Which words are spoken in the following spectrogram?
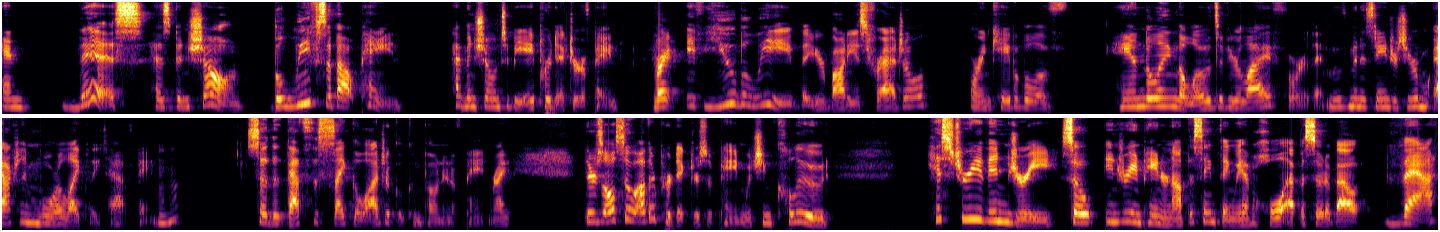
And this has been shown, beliefs about pain have been shown to be a predictor of pain Right. if you believe that your body is fragile or incapable of handling the loads of your life or that movement is dangerous, you're actually more likely to have pain. Mhm. So that that's the psychological component of pain, right? There's also other predictors of pain, which include history of injury. So injury and pain are not the same thing. We have a whole episode about that,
